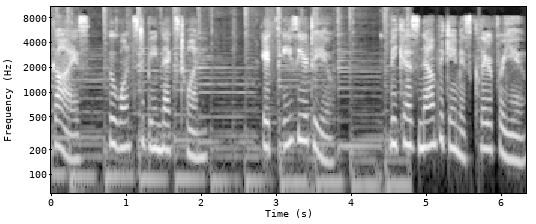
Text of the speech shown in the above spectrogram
Guys, who wants to be next one? It's easier to you. Because now the game is clear for you.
